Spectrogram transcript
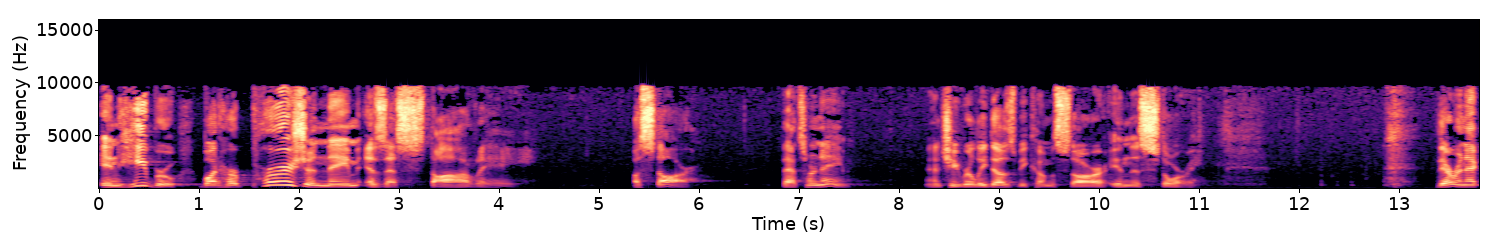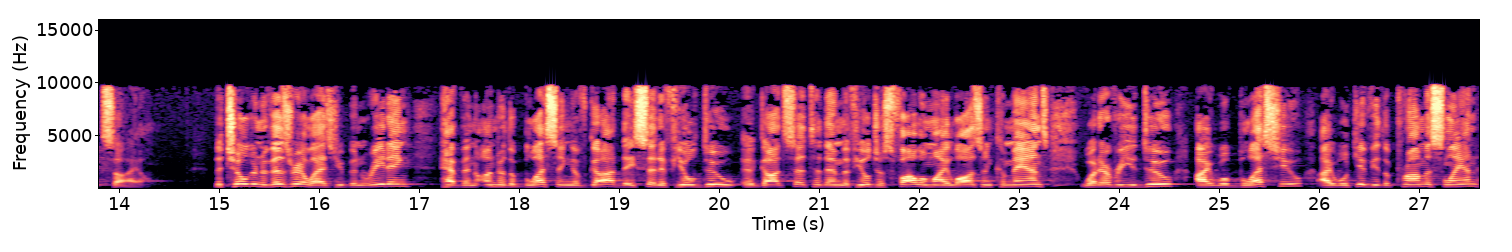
in Hebrew, but her Persian name is Estare. A star. That's her name. And she really does become a star in this story. They're in exile. The children of Israel, as you've been reading, have been under the blessing of God. They said, if you'll do, uh, God said to them, if you'll just follow my laws and commands, whatever you do, I will bless you. I will give you the promised land.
